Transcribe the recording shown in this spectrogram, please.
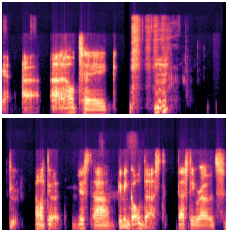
yeah, uh, I'll take. I'll do it. Just uh, give me Goldust, Dusty Rhodes.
